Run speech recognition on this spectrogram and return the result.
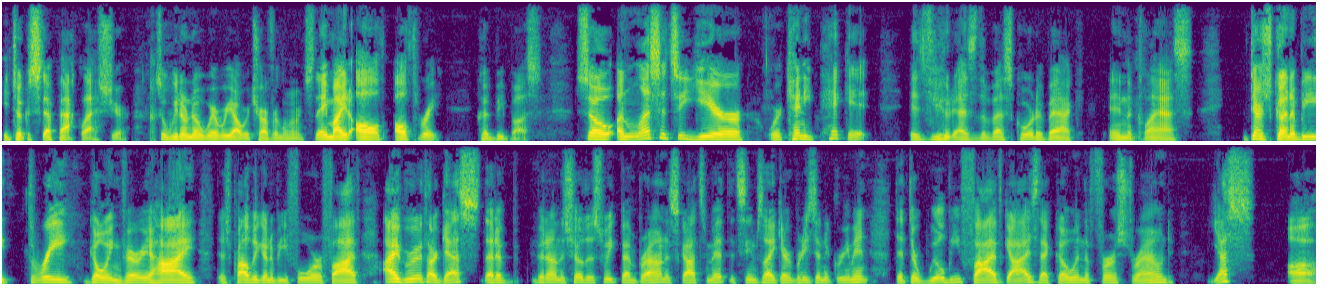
He took a step back last year, so we don't know where we are with Trevor Lawrence. They might all all three could be busts. So unless it's a year where Kenny Pickett is viewed as the best quarterback in the class, there's going to be three going very high. There's probably going to be four or five. I agree with our guests that have been on the show this week, Ben Brown and Scott Smith. It seems like everybody's in agreement that there will be five guys that go in the first round. Yes, a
